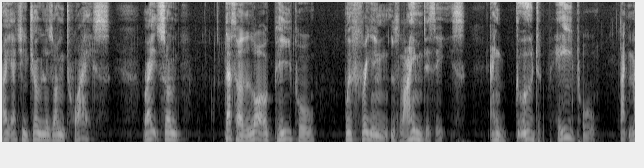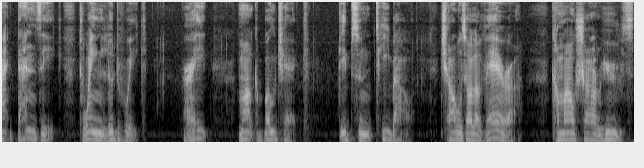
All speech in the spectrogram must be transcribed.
Like actually Joe Lauzon twice. Right? So that's a lot of people with freaking Lyme disease. And good people. Like Mac Danzig, Duane Ludwig, right? Mark Bocek, Gleison Tibau, Charles Oliveira, Kamal Shalorus,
